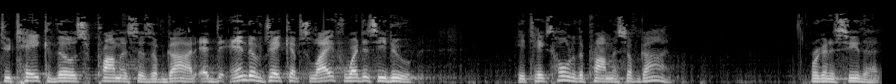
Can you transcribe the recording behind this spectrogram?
to take those promises of God. At the end of Jacob's life, what does he do? He takes hold of the promise of God. We're going to see that.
